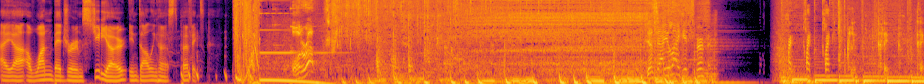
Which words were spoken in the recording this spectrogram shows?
a uh, a one bedroom studio in Darlinghurst. Perfect. Order up! Just how you like it. Perfect. Click, click, click. Click, click, click.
